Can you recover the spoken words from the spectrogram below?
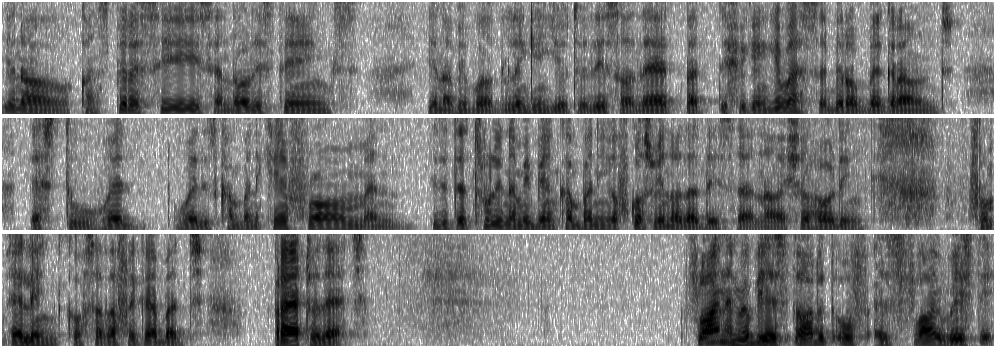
you know, conspiracies and all these things. You know, people linking you to this or that. But if you can give us a bit of background as to where where this company came from, and is it a truly Namibian company? Of course, we know that there's uh, now a shareholding from Airlink of South Africa, but prior to that, Fly Namibia started off as Fly West Air.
